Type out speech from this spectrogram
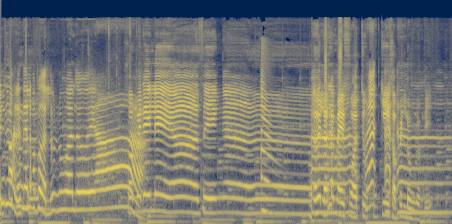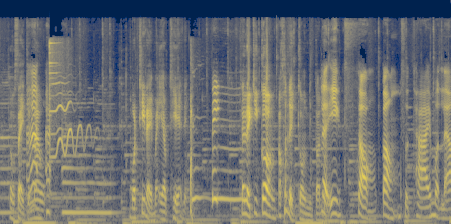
นที่ผ่านแล้วแต่ระเบิดรัวๆเลยอะเขาไม่ได้เล่อะเซ็งอะเอ้ยแล้วทำไมฟอร์จูนคุกกี้เขาเป็นรูแบบนี้สงสัยจะเน่าอะอะหมดที่ไหนมาแอบเทะเนี่ยถ้าเหลือกี่กล่องเอาเขาเหลือกล่องหนึ่งตอนเหลืนี้ออีกสองกล่องสุดท้ายหมดแล้ว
